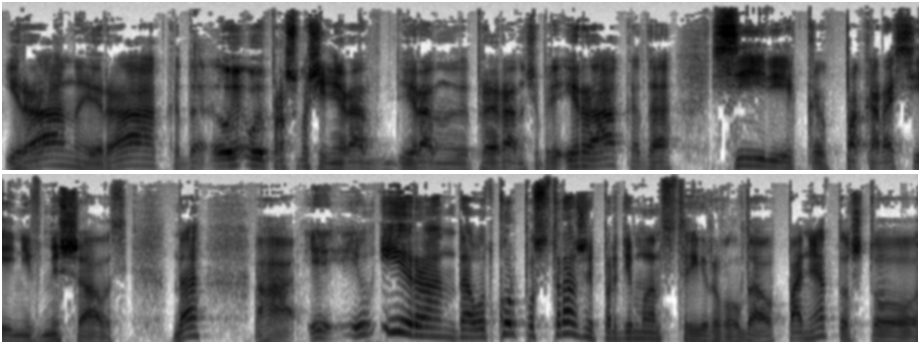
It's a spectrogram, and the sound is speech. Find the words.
Ирана, Ирака, да, ой, ой, прошу прощения, Иран, Иран, про Иран еще Ирака, да, Сирии, пока Россия не вмешалась, да, а, и, и Иран, да, вот корпус стражей продемонстрировал, да, понятно, что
